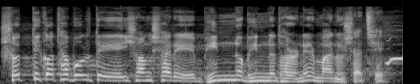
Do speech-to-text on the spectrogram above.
সত্যি কথা বলতে এই সংসারে ভিন্ন ভিন্ন ধরনের মানুষ আছে।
